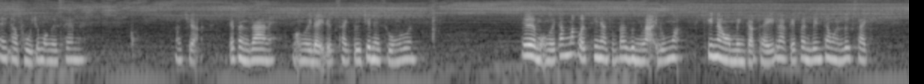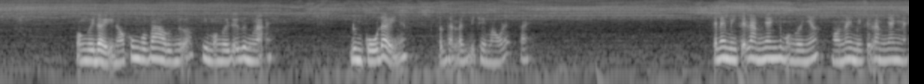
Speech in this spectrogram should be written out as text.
Đây, thảo phủ cho mọi người xem này. Được chưa ạ? Cái phần da này, mọi người đẩy được sạch từ trên này xuống luôn. Thế là mọi người thắc mắc là khi nào chúng ta dừng lại, đúng không ạ? Khi nào mà mình cảm thấy là cái phần bên trong nó được sạch? Mọi người đẩy nó không có vào được nữa, thì mọi người sẽ dừng lại. Đừng cố đẩy nhé cẩn thận là bị chảy máu đấy. Đây. Cái này mình sẽ làm nhanh cho mọi người nhé ngón này mình sẽ làm nhanh này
